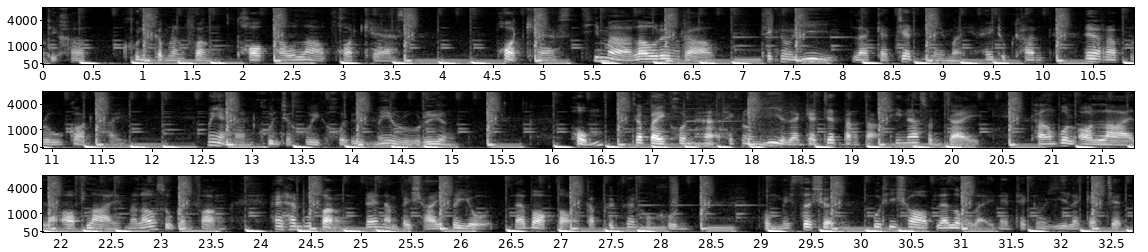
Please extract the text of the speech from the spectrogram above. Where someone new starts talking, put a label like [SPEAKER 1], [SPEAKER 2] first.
[SPEAKER 1] สวัสดีครับ คุณกำลังฟัง Talk Out Loud Podcast Podcast ที่มาเล่าเรื่องราว เทคโนโลยีและแกจ g e t ใหม่ ๆ ให้ทุกท่านได้รับรู้ก่อนใคร ไม่อย่างนั้นคุณจะคุยกับคนอื่นไม่รู้เรื่อง ผมจะไปค้นหาเทคโนโลยีและแกจ g e t ต่างๆ ที่น่าสนใจ ทั้งบนออนไลน์และออฟไลน์มาเล่าสู่กันฟัง ให้ท่านผู้ฟังได้นำไปใช้ประโยชน์ และบอกต่อกับเพื่อนๆของคุณ สเตอร์เฉินผู้ที่ชอบและหลงไหลในเทคโนโลยีและแกจิต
